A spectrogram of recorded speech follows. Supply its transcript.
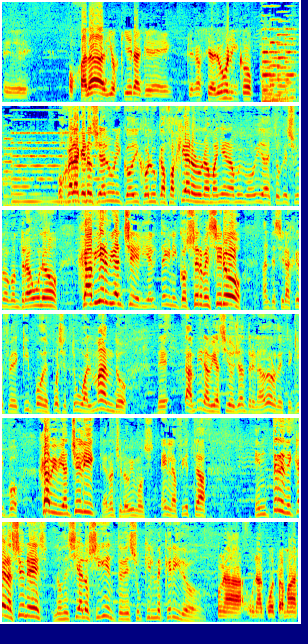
Eh, ojalá Dios quiera que, que, no sea el único. Ojalá que no sea el único, dijo Lucas Fagiano en una mañana muy movida, esto que es uno contra uno. Javier Bianchelli, el técnico cervecero, antes era jefe de equipo, después estuvo al mando de, también había sido ya entrenador de este equipo. Javi Bianchelli, que anoche lo vimos en la fiesta, en tres declaraciones nos decía lo siguiente de su Quilmes querido. Una, una cuota más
